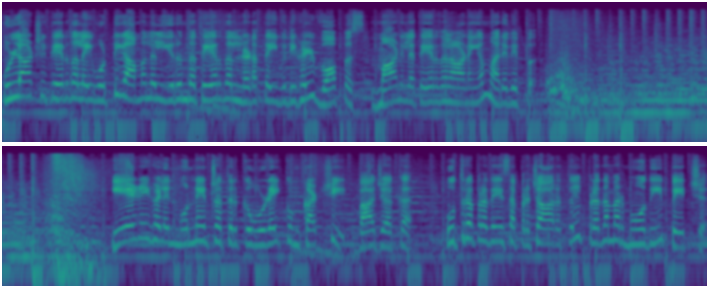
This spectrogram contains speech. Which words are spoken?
உள்ளாட்சி தேர்தலை ஒட்டி அமலில் இருந்த தேர்தல் நடத்தை விதிகள் வாபஸ். மாநில தேர்தல் ஆணையம் அறிவிப்பு. ஏழைகளின் முன்னேற்றத்திற்கு உழைக்கும் கட்சி பாஜக. உத்தரப்பிரதேச பிரச்சாரத்தில் பிரதமர் மோடி பேச்சு.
